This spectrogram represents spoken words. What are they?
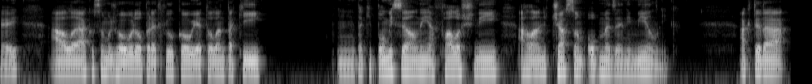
Hej? Ale ako som už hovoril pred chvíľkou, je to len taký, mm, taký pomyselný a falošný a hlavne časom obmedzený milník. Ak teda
